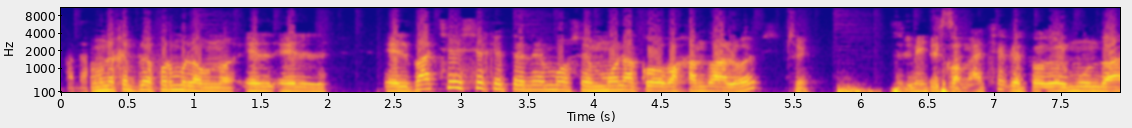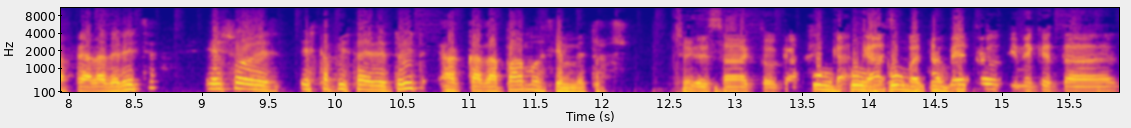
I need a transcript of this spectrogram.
para un ejemplo de Fórmula 1, el, el el bache ese que tenemos en Mónaco bajando a Loebs, sí. el mítico bache que todo el mundo hace a la derecha, eso es esta pista de Detroit a cada palmo de 100 metros. Sí. Exacto, cada 50 metros tienes que estar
